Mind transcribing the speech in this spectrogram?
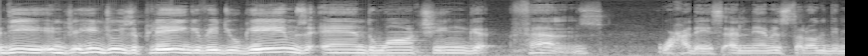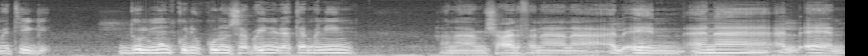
دي enjo- he enjoys playing video games and watching films. واحد يسألني يا مستر وجدي ما تيجي؟ دول ممكن يكونوا 70 إلى 80 أنا مش عارف أنا أنا قلقان أنا قلقان.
